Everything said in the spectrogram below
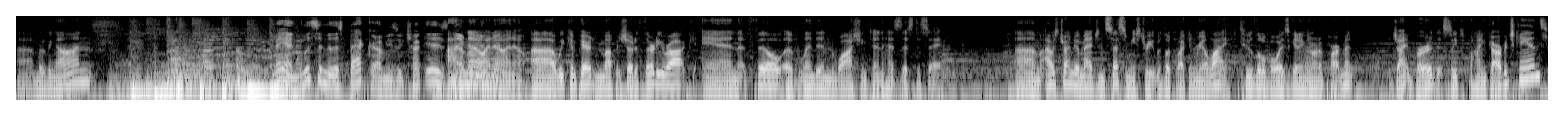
Uh, moving on. Man, listen to this background music, Chuck. It is. I know, I know, I know. Uh, we compared the Muppet Show to 30 Rock, and Phil of Lynden, Washington has this to say. Um, I was trying to imagine Sesame Street would look like in real life. Two little boys getting their own apartment, a giant bird that sleeps behind garbage cans,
